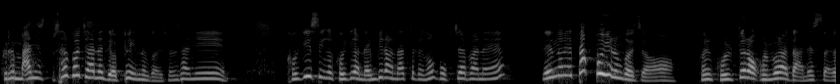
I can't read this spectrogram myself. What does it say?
그럼 많이 설거지 하는데 옆에 있는 거예요. 전사님 거기 있으니까 거기가 냄비랑 놔두려 너무 복잡하네. 내 눈에 딱 보이는 거죠. 그냥 골똘하고 골몰하도 안 했어요.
